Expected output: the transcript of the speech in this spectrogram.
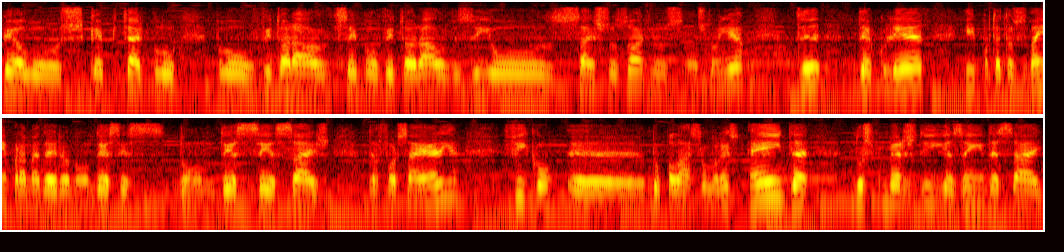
pelos capitães, pelo, pelo Vitor Alves, sei, pelo Vitor Alves e o Sancho Osório, se não estou em erro, de, de acolher. E portanto eles vêm para a Madeira num DC, num DC-6 da Força Aérea, ficam eh, no Palácio Lourenço, ainda nos primeiros dias ainda sai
